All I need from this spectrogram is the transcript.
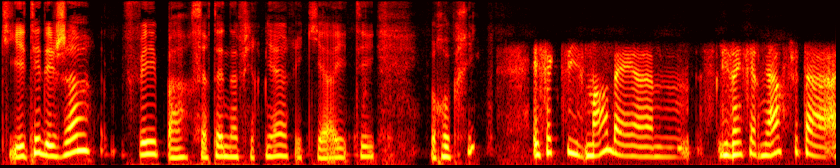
qui était déjà fait par certaines infirmières et qui a été repris. Effectivement, ben, euh, les infirmières, suite à,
